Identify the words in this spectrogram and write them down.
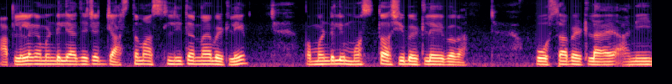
आपल्याला काय मंडळी आज याच्यात जास्त मासली तर नाही भेटली. पण मंडळी मस्त अशी भेटली आहे बघा. पोसा भेटला आहे आणि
